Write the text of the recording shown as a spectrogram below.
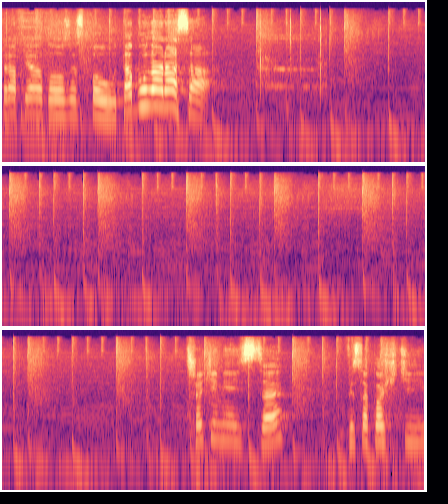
trafia do zespołu Tabula Rasa. Trzecie miejsce w wysokości,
